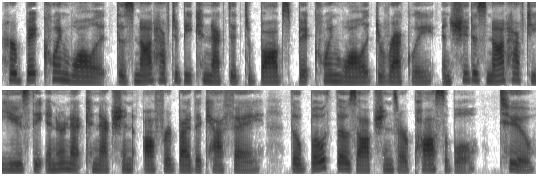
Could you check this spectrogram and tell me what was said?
Her Bitcoin wallet does not have to be connected to Bob's Bitcoin wallet directly, and she does not have to use the internet connection offered by the cafe, though both those options are possible, too.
